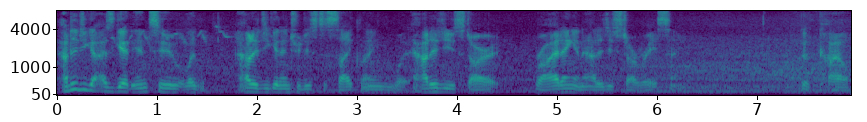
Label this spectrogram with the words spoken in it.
how did you guys get into like? How did you get introduced to cycling? What, how did you start riding, and how did you start racing? Good, Kyle.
